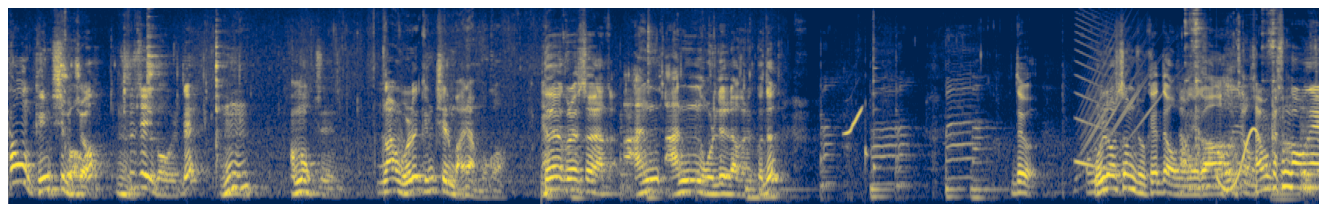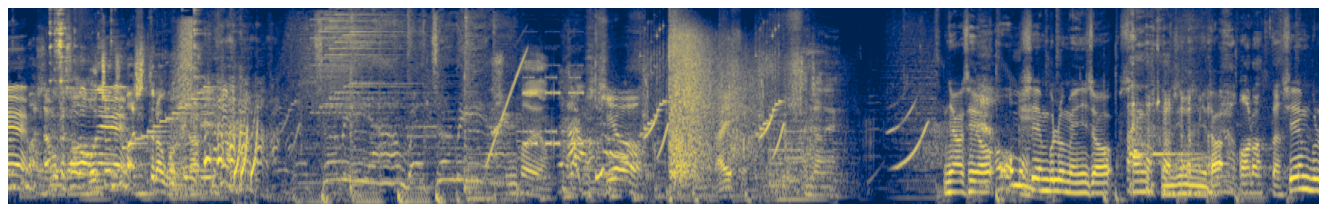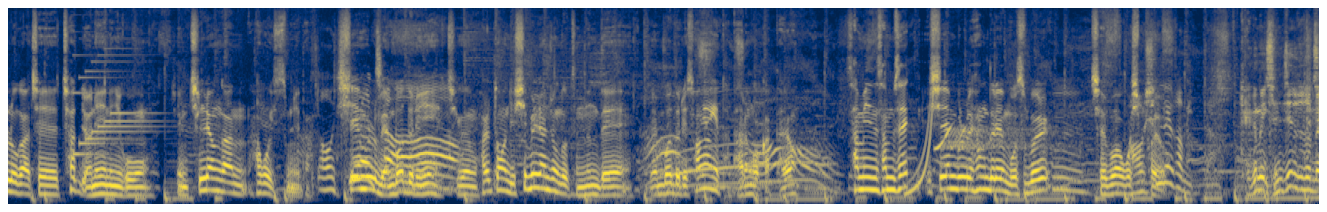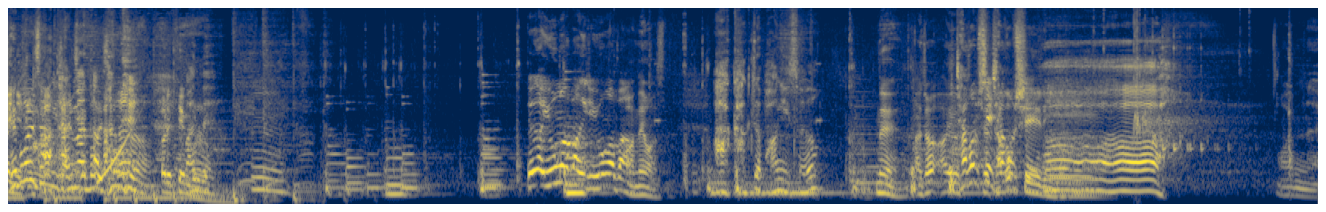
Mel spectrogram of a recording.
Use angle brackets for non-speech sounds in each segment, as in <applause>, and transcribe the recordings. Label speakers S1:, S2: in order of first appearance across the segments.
S1: 형은 김치 먹어? 수제비 먹을 때? 응. 안 먹지.
S2: 난 원래 김치를 많이 안 먹어.
S1: 내가 그래서 약간 안, 안 올리려고 그랬거든? 근데 올렸으면 좋겠다, 어머니가.
S2: 잘 먹겠습니다, 어머니. 잘 먹겠습니다, 어머니.
S1: 어쩐지 맛있더라고.
S3: 슈퍼요.
S4: 귀여워.
S1: 한잔해.
S5: 안녕하세요. CN블루 매니저 성종진입니다. <laughs>
S2: 얼었다.
S5: CN블루가 제 첫 연예인이고 지금 7년간 하고 있습니다.
S6: 어,
S5: CN블루
S6: 7년 차.
S5: 멤버들이 지금 활동한 지 11년 정도 됐는데 멤버들이 성향이 다 다른 것 같아요. 3인 3색 CN블루 형들의 모습을 제보하고 싶어요.
S6: 신뢰감 있다.
S4: 개그맨 김진수 선배님.
S6: 재벌상이다, 재벌상.
S2: 허리케인 블루.
S6: 내가 용화방이지, 용화방.
S2: 아, 네, 맞습니다.
S6: 아, 각자 방이 있어요?
S2: 네. 아, 저, 아,
S6: 작업실,
S2: 제 작업실이.
S3: 아, 어렵네.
